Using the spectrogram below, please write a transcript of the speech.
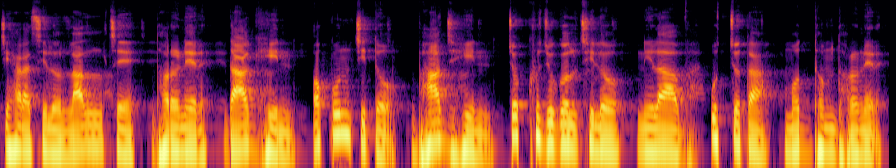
চেহারা ছিল লালচে ধরনের দাগহীন, অকুঞ্চিত, ভাজহীন। চক্ষু যুগল ছিল নীলাভ উচ্চতা মধ্যম ধরনের।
